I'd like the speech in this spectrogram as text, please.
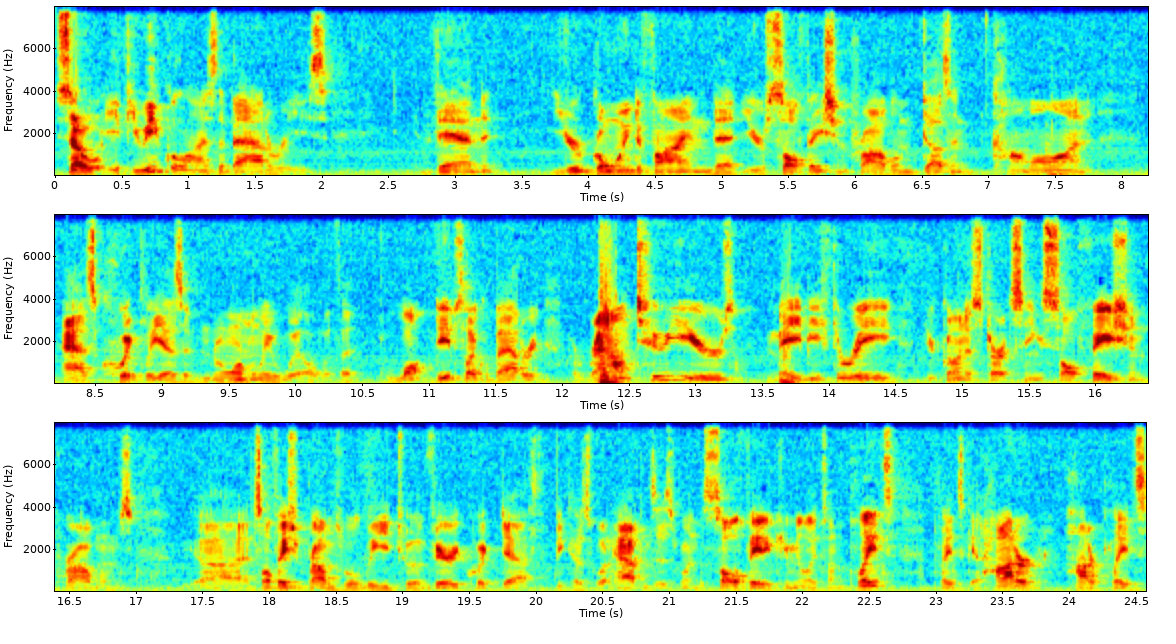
so, if you equalize the batteries, then you're going to find that your sulfation problem doesn't come on as quickly as it normally will. With a deep cycle battery, around two years, maybe three, you're going to start seeing sulfation problems uh, and sulfation problems will lead to a very quick death because what happens is when the sulfate accumulates on the plates, plates get hotter, hotter plates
